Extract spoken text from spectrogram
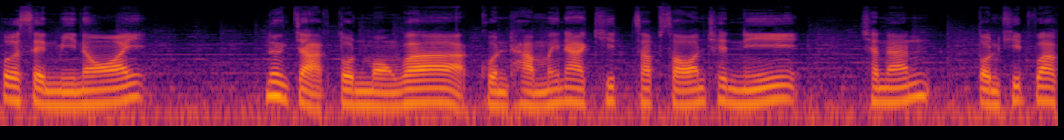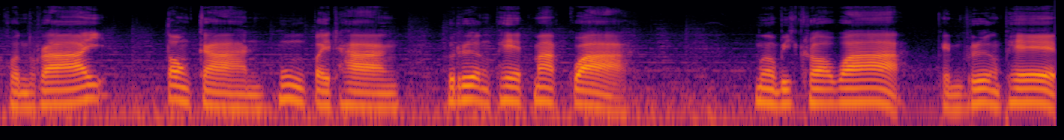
เปอร์เซ็นต์มีน้อย เนื่องจากตนมองว่าคนทำไม่น่าคิดซับซ้อนเช่นนี้ ฉะนั้นตนคิดว่าคนร้าย ต้องการมุ่งไปทางเรื่องเพศมากกว่า เมื่อวิเคราะห์ว่าเป็นเรื่องเพศ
